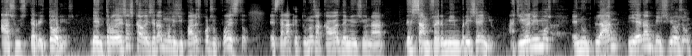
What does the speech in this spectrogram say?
a sus territorios. Dentro de esas cabeceras municipales, por supuesto, está la que tú nos acabas de mencionar de San Fermín Briseño. Allí venimos en un plan bien ambicioso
